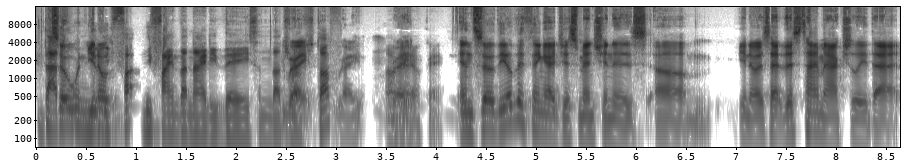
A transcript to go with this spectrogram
That's so, when you, you know, defi- defined the 90 days and that sort right, of stuff. Right. Okay. Right. Okay. And so the other thing I just mentioned is, um, you know, is that this time actually that,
